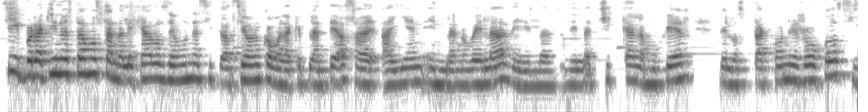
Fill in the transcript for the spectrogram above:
Sí, por aquí no estamos tan alejados de una situación como la que planteas ahí en, la novela de la, chica, la mujer, de los tacones rojos y,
